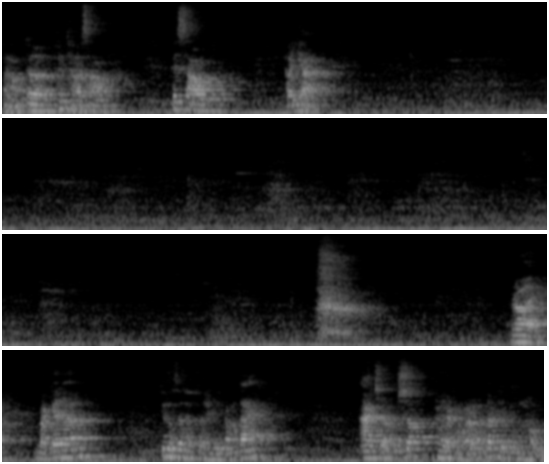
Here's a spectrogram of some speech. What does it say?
Làm cơ, hít thở sâu. Hít sâu và dài rồi, và kế đến, chúng ta sẽ thực hiện động tác archer push up hay là còn gọi là đất triệu cung thủ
